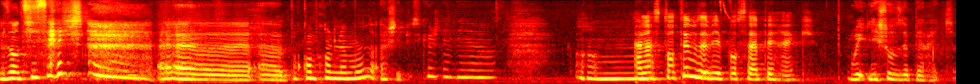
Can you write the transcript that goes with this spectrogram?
les antisèches. Euh, euh, pour comprendre le monde, ah, je ne sais plus ce que j'avais. Euh, à l'instant T, vous aviez pensé à Pérec. Oui, les choses de Pérec.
